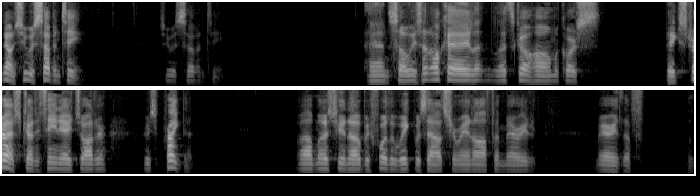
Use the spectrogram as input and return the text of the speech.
No, she was 17. She was 17. And so we said, okay, let, us go home. Of course, big stretch. Got a teenage daughter who's pregnant. Well, most of you know, before the week was out, she ran off and married, married the, the,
